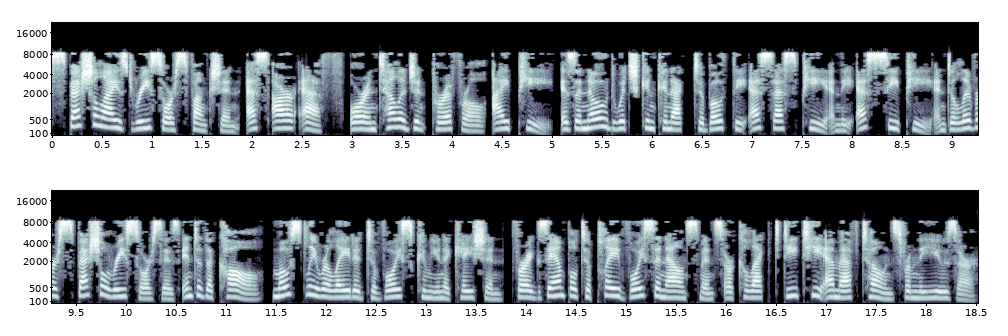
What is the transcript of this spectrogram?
Specialized Resource Function SRF or Intelligent Peripheral IP is a node which can connect to both the SSP and the SCP and deliver special resources into the call, mostly related to voice communication, for example to play voice announcements or collect DTMF tones from the user.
